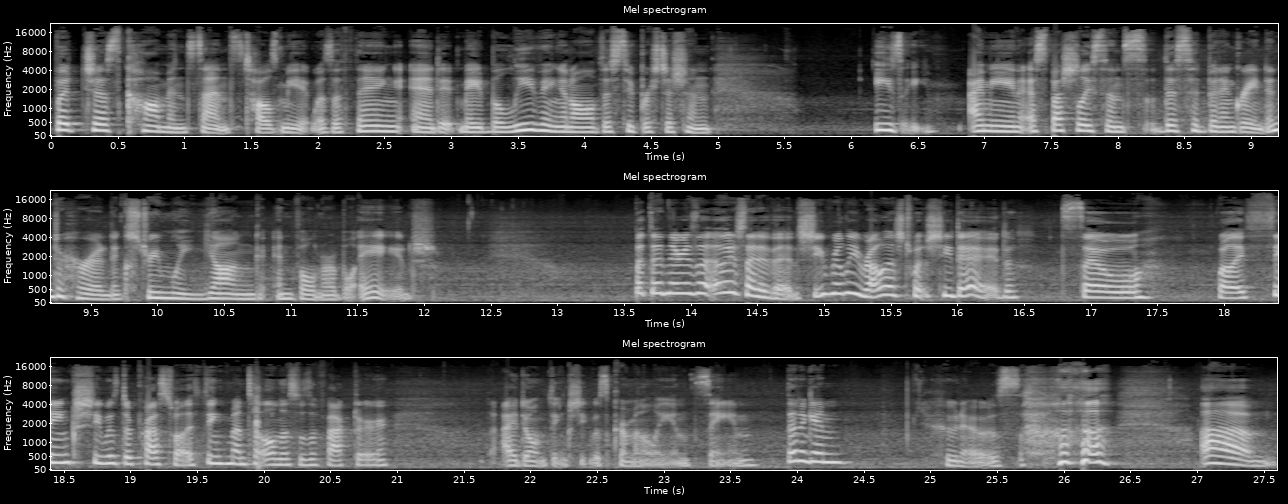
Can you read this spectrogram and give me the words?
but just common sense tells me it was a thing and it made believing in all of this superstition easy. I mean, especially since this had been ingrained into her at an extremely young and vulnerable age. But then there is the other side of it. She really relished what she did. So, while I think she was depressed, while I think mental illness was a factor, I don't think she was criminally insane. Then again, who knows? um,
